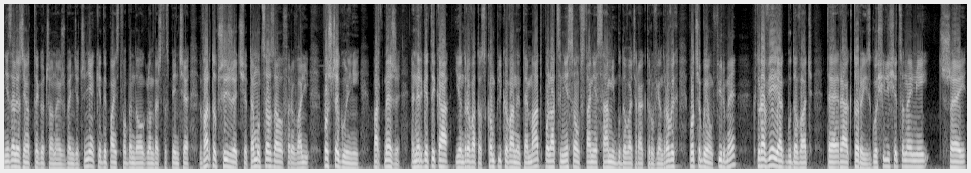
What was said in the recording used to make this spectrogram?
Niezależnie od tego, czy ona już będzie, czy nie, kiedy Państwo będą oglądać to spięcie, warto przyjrzeć się temu, co zaoferowali poszczególni partnerzy. Energetyka jądrowa to skomplikowany temat. Polacy nie są w stanie sami budować reaktorów jądrowych. Potrzebują firmy, która wie, jak budować te reaktory i zgłosili się co najmniej trzej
